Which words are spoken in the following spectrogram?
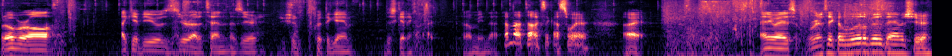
But overall, I give you 0 out of 10, Azir. You should quit the game. Just kidding. I, I don't mean that. I'm not toxic, I swear. Alright. Anyways, we're to take a little bit of damage here.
